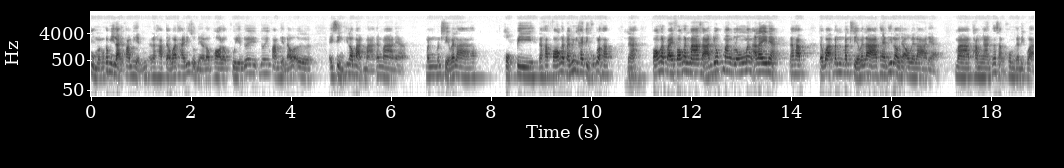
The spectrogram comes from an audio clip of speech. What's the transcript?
กลุ่มมันก็มีหลายความเห็นนะครับ แต่ว่าท้ายที่สุดเนี่ยเราพอเราคุยกันด้วยด้วยความเห็นแล้วว่าเออ ไอสิ่งที่เราบาดหมางกันมาเนี่ย มันมันเสียเวลาครับหกปีนะครับ ฟ้องกันไปไม่มีใครติดคุกหรอกครับนะ ฟ้องกันไปฟ้องกันมาศาลยกมั่งลงมั่งอะไรเนี่ยนะครับ แต่ว่ามันมันเสียเวลาแทนที่เราจะเอาเวลาเนี่ยมาทำงานเพื่อสังคมกันดีกว่า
